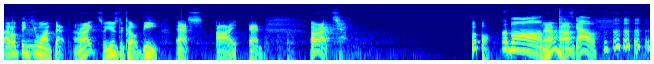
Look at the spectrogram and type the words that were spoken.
I don't think you want that. All right? So use the code V S I N. All right. Football. Football. Yeah, huh? Let's go.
